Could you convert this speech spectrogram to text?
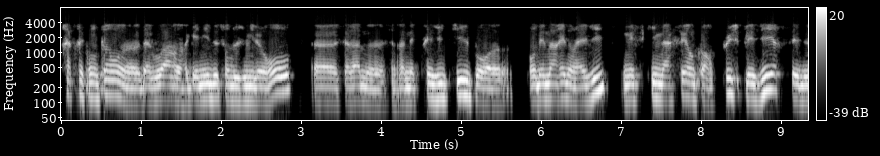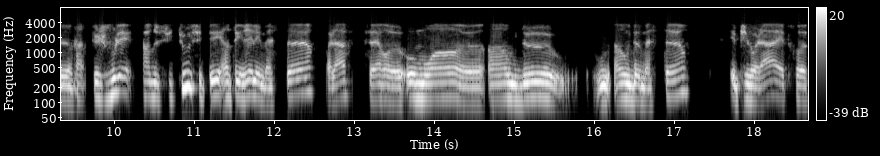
très très content euh, d'avoir gagné 212 000 euros. Euh, ça va me ça va m'être très utile pour euh, pour démarrer dans la vie. Mais ce qui m'a fait encore plus plaisir, c'est de, enfin, ce que je voulais par-dessus tout, c'était intégrer les masters. Voilà, faire euh, au moins un ou deux ou un ou deux masters et puis voilà être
